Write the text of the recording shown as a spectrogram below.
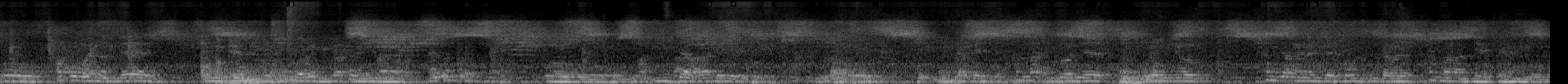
또 파보했는데 공개해준 것이 소비가 100만 원. 또 이자가 내일 이자가 이제 천만 이거 이제 여기 저 청장했는데 돈 쓴다고 해서 천만 원 대체한 거고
